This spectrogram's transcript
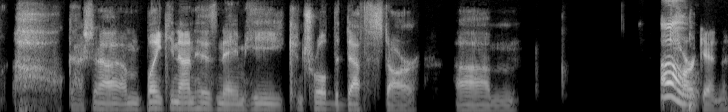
oh gosh i'm blanking on his name he controlled the death star um Oh, tarkin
